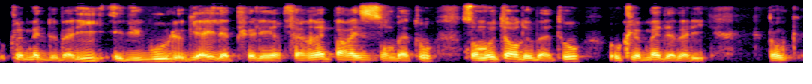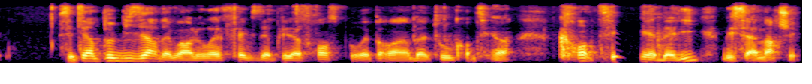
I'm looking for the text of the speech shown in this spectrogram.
au Club Med de Bali. Et du coup, le gars, il a pu aller faire réparer son bateau, son moteur de bateau au Club Med à Bali. Donc, c'était un peu bizarre d'avoir le réflexe d'appeler la France pour réparer un bateau quand t'es à, à Bali, mais ça a marché.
